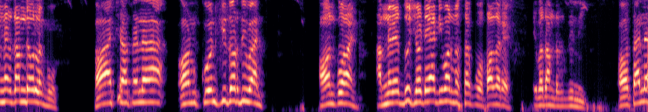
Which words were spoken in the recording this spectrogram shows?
আপনার দাম দেওয়া লাগবো। আচ্ছা তাহলে অন কোন কি দর দিবান? অহন কোন? আপনার দুশো টাকা ডিমান্ড মাছ থাকব বাজারে এই বাদামটা যদি নিই। ও তাহলে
